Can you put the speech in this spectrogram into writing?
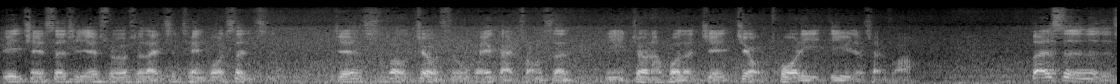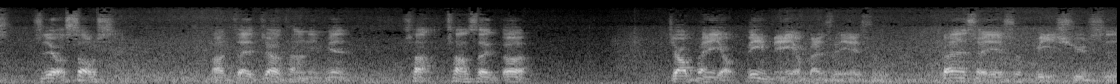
并且深信耶稣是来自天国圣子，接受救赎，悔改重生，你就能获得解救，脱离地狱的惩罚。但是只有受洗啊，在教堂里面唱唱圣歌、交朋友，并没有跟随耶稣。跟随耶稣必须是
